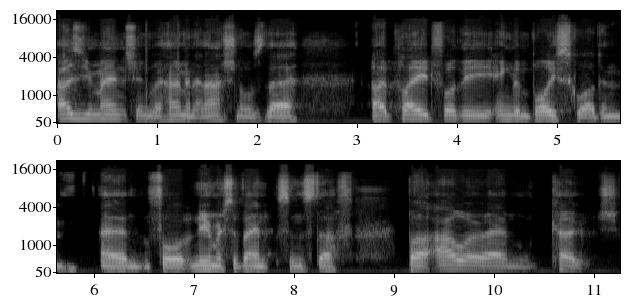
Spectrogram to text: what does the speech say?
as you mentioned, we're home internationals there, I played for the England boys squad and um, for numerous events and stuff. But our um, coach,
